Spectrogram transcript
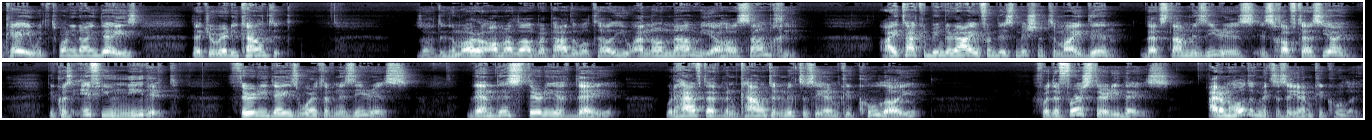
okay with 29 days that you already counted. The Gemara, Omar Lach, Rapada will tell you, Anon Yaho Samchi. I take a bring from this Mishnah to my din, that Stam Naziris is Chavtes Yom. Because if you need it, 30 days worth of Naziris, then this 30th day would have to have been counted Miktas Yom Kikuloi for the first 30 days. I don't hold of Miktas Yom Kikuloi.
